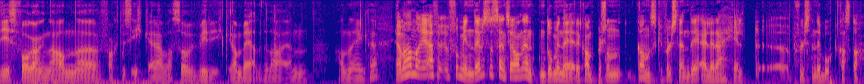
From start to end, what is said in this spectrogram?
de få gangene han eh, faktisk ikke er ræva, så virker han bedre da enn han egentlig er. Ja, men han, jeg, For min del så synes jeg han enten dominerer kamper sånn ganske fullstendig, eller er helt øh, fullstendig bortkasta.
